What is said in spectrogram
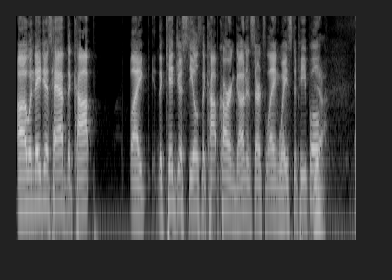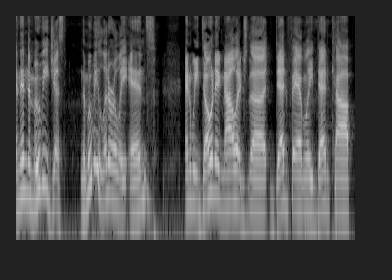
Uh, when they just have the cop, like the kid just steals the cop car and gun and starts laying waste to people. yeah, And then the movie just the movie literally ends and we don't acknowledge the dead family, dead cop,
